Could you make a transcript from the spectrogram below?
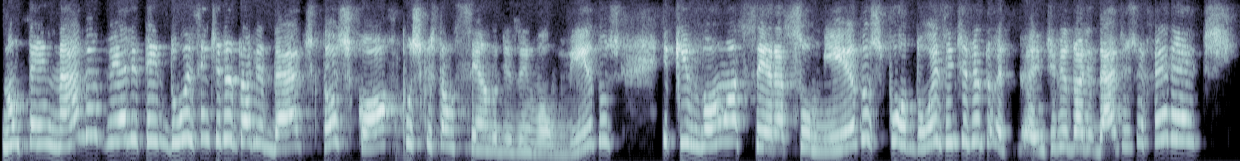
Não tem nada a ver, ele tem duas individualidades, dois corpos que estão sendo desenvolvidos e que vão ser assumidos por duas individualidades diferentes.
